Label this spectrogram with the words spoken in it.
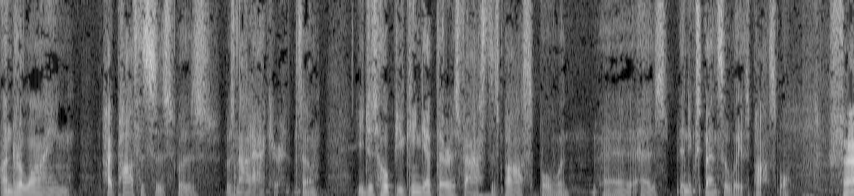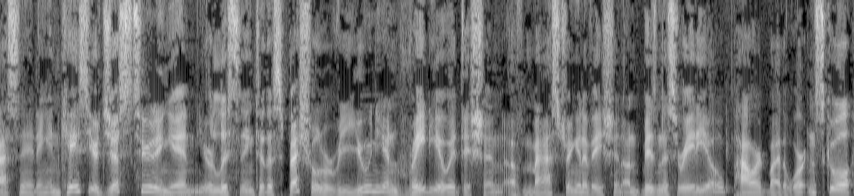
underlying hypothesis was was not accurate. So you just hope you can get there as fast as possible and uh, as inexpensively as possible. Fascinating. In case you're just tuning in, you're listening to the special reunion radio edition of Mastering Innovation on Business Radio, powered by the Wharton School.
